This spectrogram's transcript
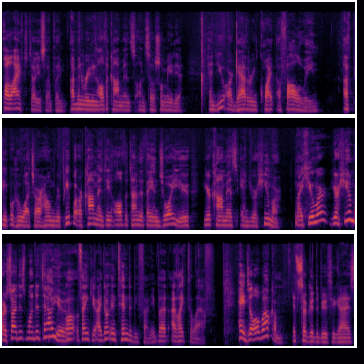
Paul, I have to tell you something. I've been reading all the comments on social media, and you are gathering quite a following of people who watch our home group. People are commenting all the time that they enjoy you, your comments, and your humor. My humor? Your humor. So I just wanted to tell you. Well, thank you. I don't intend to be funny, but I like to laugh. hey, Joel, welcome. It's so good to be with you guys.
